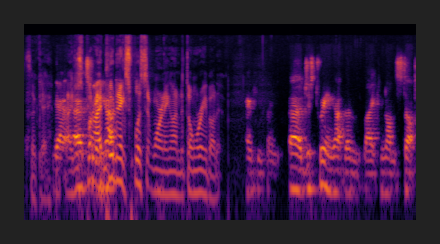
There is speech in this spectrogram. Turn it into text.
it's okay. Yeah, I just uh, put, I put an explicit warning on it. Don't worry about it. Thank you, thank you. Uh, just tweeting at them like nonstop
